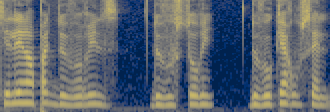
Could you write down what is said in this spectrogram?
Quel est l'impact de vos reels, de vos stories, de vos carousels?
